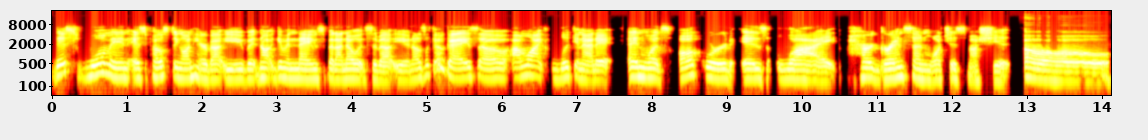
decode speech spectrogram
this woman is posting on here about you, but not giving names, but I know it's about you. And I was like, okay. So I'm like looking at it. And what's awkward is like her grandson watches my shit. oh,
